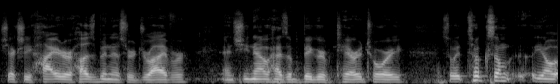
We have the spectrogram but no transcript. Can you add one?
She actually hired her husband as her driver, and she now has a bigger territory. So it took some, you know,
